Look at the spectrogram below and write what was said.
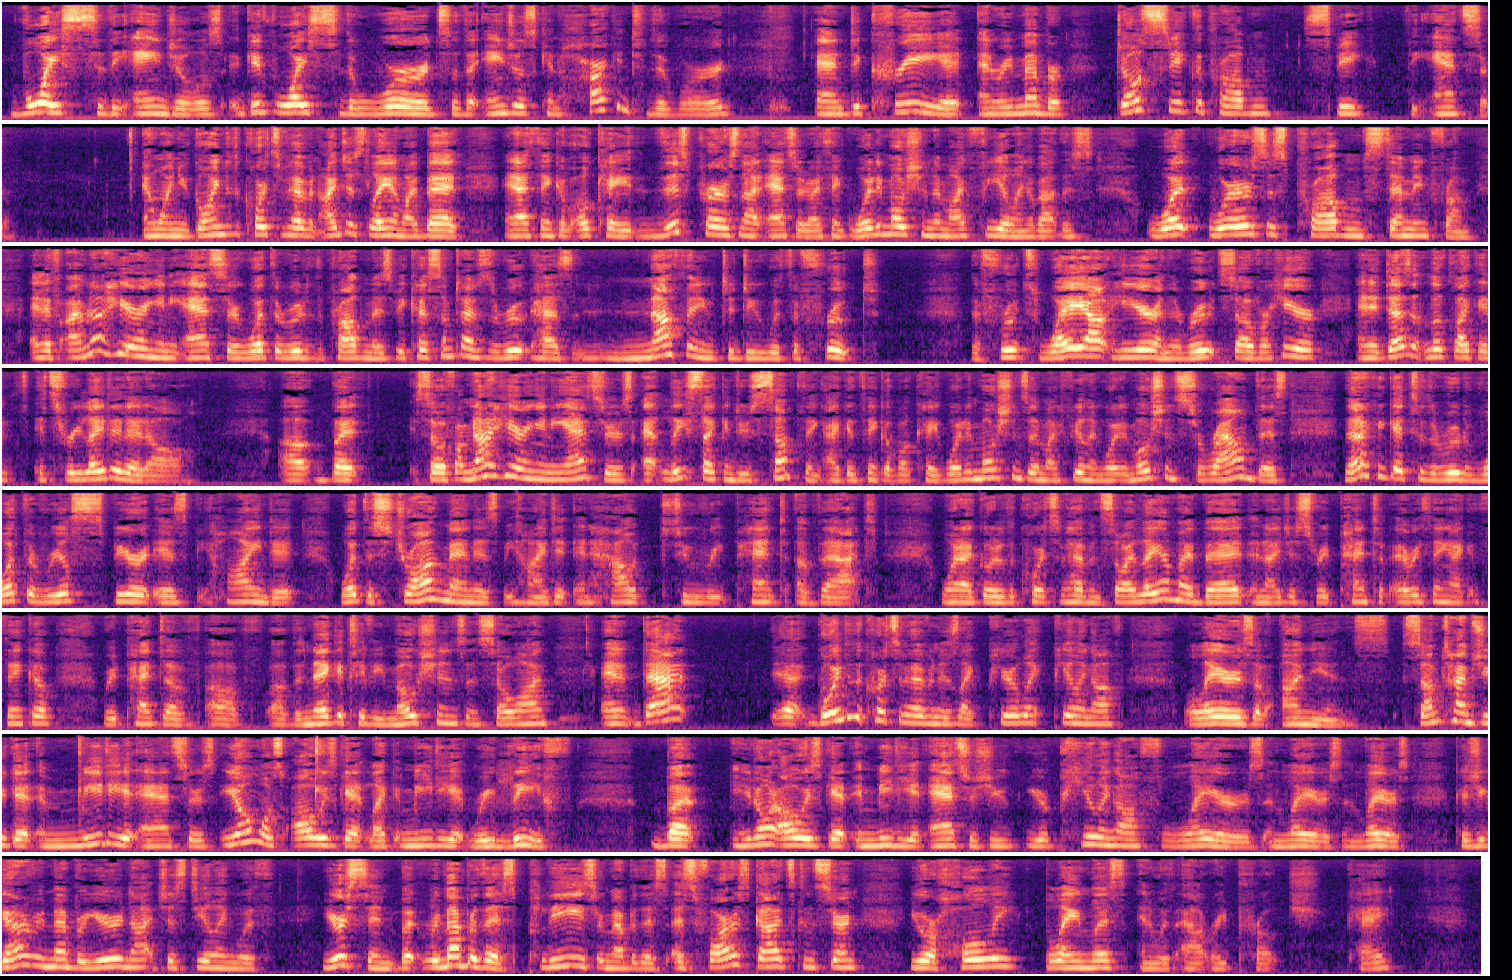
voice to the angels, give voice to the word so the angels can hearken to the word and decree it. And remember, don't speak the problem, speak the answer. And when you're going to the courts of heaven, I just lay in my bed and I think of, okay, this prayer is not answered. I think, what emotion am I feeling about this? What, where is this problem stemming from? And if I'm not hearing any answer, what the root of the problem is, because sometimes the root has nothing to do with the fruit. The fruit's way out here and the root's over here, and it doesn't look like it, it's related at all. Uh, but so if I'm not hearing any answers, at least I can do something. I can think of, okay, what emotions am I feeling? What emotions surround this? Then I can get to the root of what the real spirit is behind it, what the strong man is behind it, and how to repent of that when I go to the courts of heaven. So I lay on my bed and I just repent of everything I can think of, repent of, of, of the negative emotions and so on. And that, uh, going to the courts of heaven is like peeling, peeling off layers of onions Sometimes you get immediate answers. You almost always get like immediate relief, but you don't always get immediate answers. You you're peeling off layers and layers and layers because you got to remember you're not just dealing with your sin, but remember this. Please remember this. As far as God's concerned, you are holy, blameless, and without reproach. Okay?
